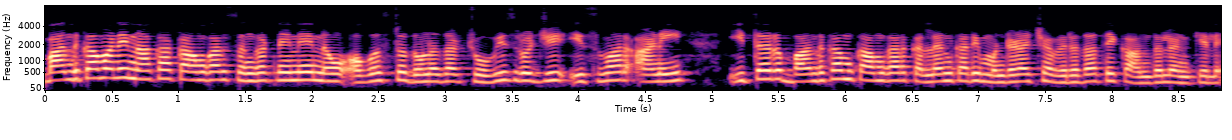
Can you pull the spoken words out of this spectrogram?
बांधकाम आणि नाका कामगार संघटनेने नऊ ऑगस्ट दोन हजार चोवीस रोजी इस्मार आणि इतर बांधकाम कामगार कल्याणकारी मंडळाच्या विरोधात एक आंदोलन केले.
